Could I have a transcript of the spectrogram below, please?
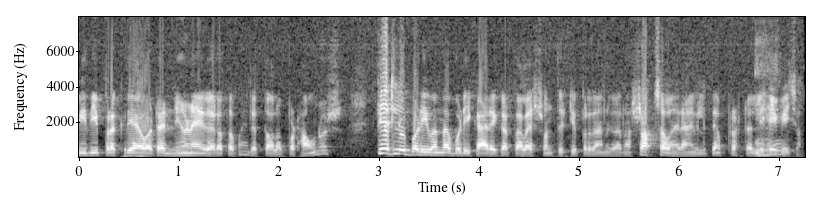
विधि प्रक्रियाबाट निर्णय गरेर तपाईँले तल पठाउनुहोस्। त्यसले बढीभन्दा बढी कार्यकर्तालाई सन्तुष्टि प्रदान गर्न सक्छ भनेर हामीले त्यहाँ प्रश्न लेखेकै छौँ।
